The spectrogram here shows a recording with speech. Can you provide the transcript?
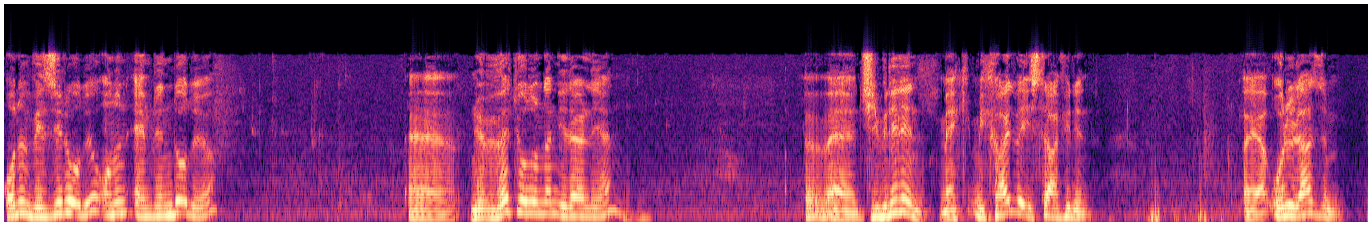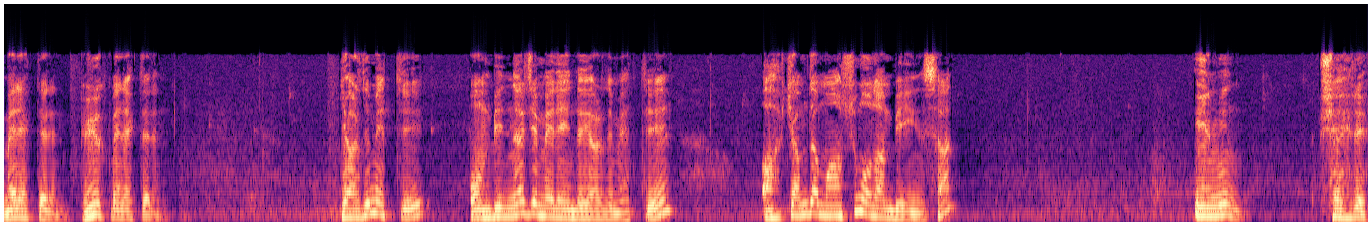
onun veziri oluyor, onun emrinde oluyor. Ee, nübüvvet yolundan ilerleyen ve Cibril'in, Mikail ve İsrafil'in e, ulul azm meleklerin, büyük meleklerin yardım ettiği, on binlerce meleğin de yardım ettiği, ahkamda masum olan bir insan, ilmin şehri,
